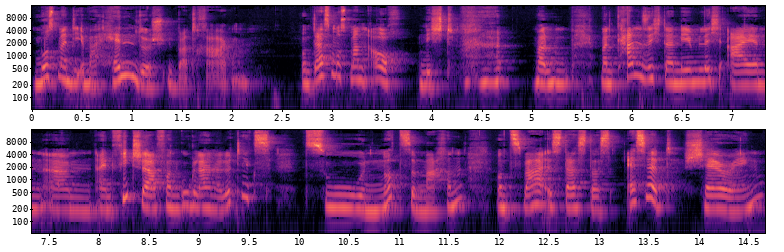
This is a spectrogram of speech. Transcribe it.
muss man die immer händisch übertragen? Und das muss man auch nicht. man, man kann sich dann nämlich ein, ähm, ein Feature von Google Analytics zu Nutze machen. Und zwar ist das das Asset Sharing,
